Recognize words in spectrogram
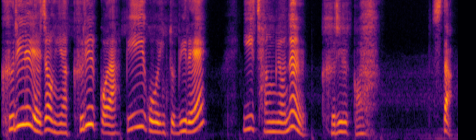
그릴 예정이야. 그릴 거야. be going to 미래. 이 장면을 그릴 거야. 스탑.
